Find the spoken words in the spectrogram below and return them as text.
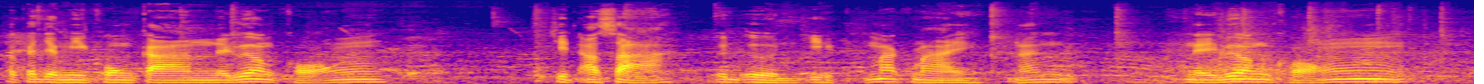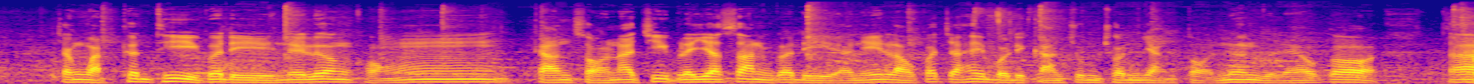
แล้วก็จะมีโครงการในเรื่องของจิตอาสาอื่นๆ อีกมากมายนะในเรื่องของ จังหวัดเคลื่อนที่ก็ดีในเรื่องของการสอนอาชีพระยะสั้นก็ดี อันนี้เราก็จะให้บริการชุมชนอย่างต่อเนื่องอยู่แล้วก็ถ้า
